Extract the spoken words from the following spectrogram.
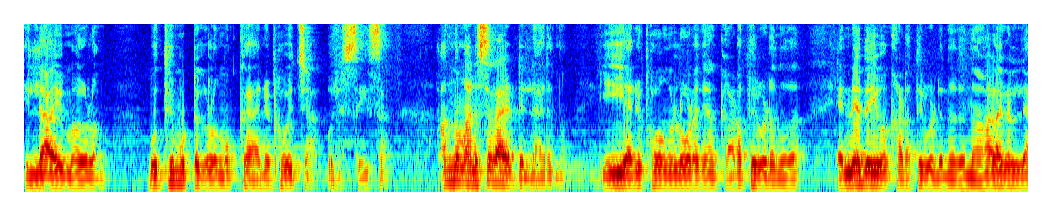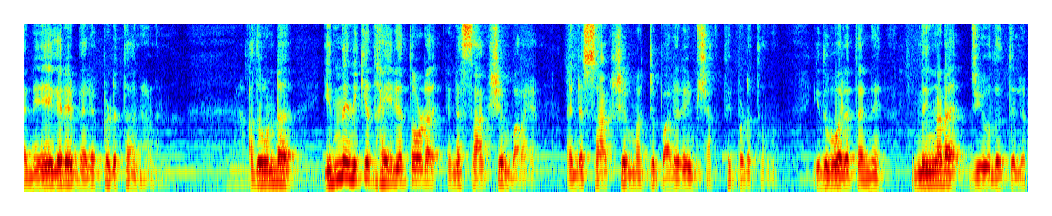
ഇല്ലായ്മകളും ബുദ്ധിമുട്ടുകളും ഒക്കെ അനുഭവിച്ച ഒരു സീസൺ. അന്ന് മനസ്സിലായിട്ടില്ലായിരുന്നു ഈ അനുഭവങ്ങളിലൂടെ ഞാൻ കടത്തിവിടുന്നത് എന്നെ ദൈവം കടത്തിവിടുന്നത് നാളുകളിൽ അനേകരെ ബലപ്പെടുത്താനാണെന്ന്. അതുകൊണ്ട് ഇന്ന് എനിക്ക് ധൈര്യത്തോടെ എന്റെ സാക്ഷ്യം പറയാം. എന്റെ സാക്ഷ്യം മറ്റു പലരെയും ശക്തിപ്പെടുത്തുന്നു. ഇതുപോലെ തന്നെ നിങ്ങളുടെ ജീവിതത്തിലും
